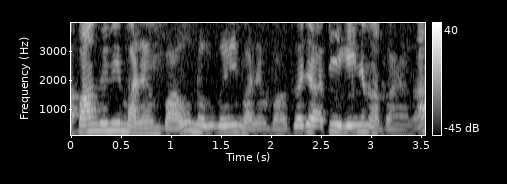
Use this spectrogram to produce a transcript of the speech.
အပေါင်းကိန်းပြေးမှလည်းမပါဘူးနှုတ်ကိန်းပြေးမှလည်းမပါဘူးသူကကျအပြည့်ကိန်းထဲမှာပါတာပါဒါ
